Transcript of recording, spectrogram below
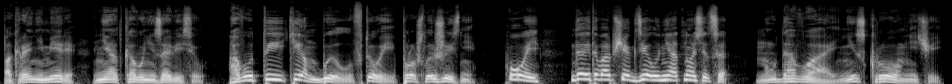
По крайней мере, ни от кого не зависел. А вот ты кем был в той прошлой жизни? Ой, да это вообще к делу не относится. Ну давай, не скромничай.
